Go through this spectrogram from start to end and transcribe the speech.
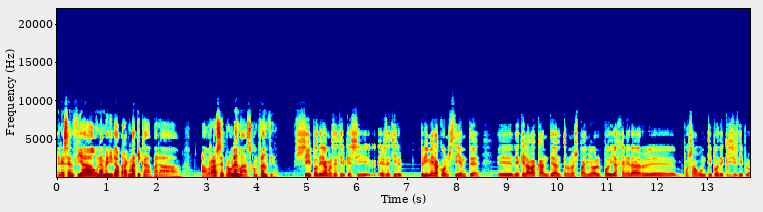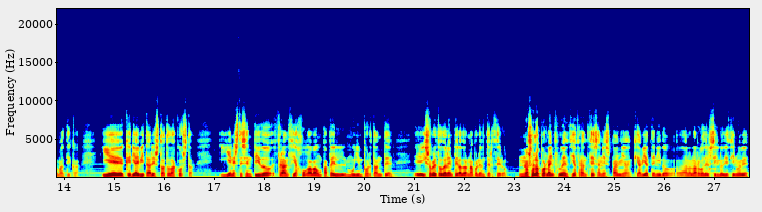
en esencia, una medida pragmática para ahorrarse problemas con Francia? Sí, podríamos decir que sí. Es decir, Prim era consciente eh, de que la vacante al trono español podía generar eh, pues algún tipo de crisis diplomática y eh, quería evitar esto a toda costa. Y en este sentido Francia jugaba un papel muy importante y sobre todo el emperador Napoleón III. No solo por la influencia francesa en España que había tenido a lo largo del siglo XIX,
